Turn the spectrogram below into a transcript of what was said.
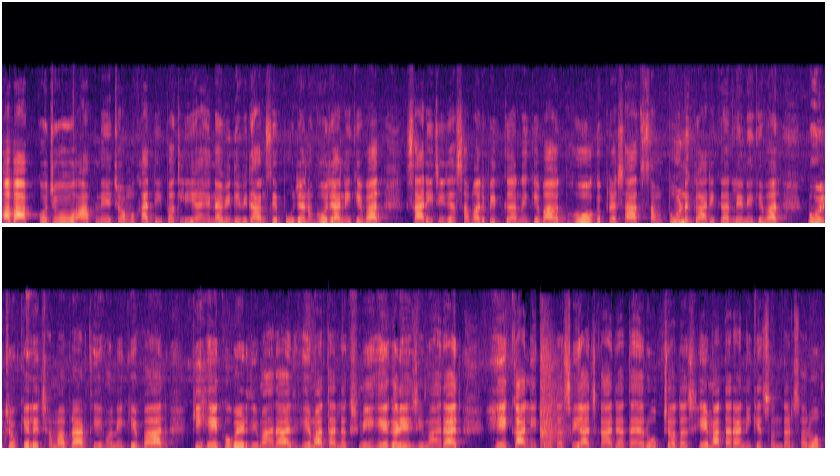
अब आपको जो आपने चौमुखा दीपक लिया है ना, विधि विधान से पूजन हो जाने के बाद, सारी चीज़ें समर्पित करने के बाद, भोग प्रसाद संपूर्ण कार्य कर लेने के बाद, भूल चूक के लिए क्षमा प्रार्थी होने के बाद कि हे कुबेर जी महाराज, हे माता लक्ष्मी, हे गणेश जी महाराज, हे काली चौदस भी आज कहा जाता है। रूप चौदस, हे माता रानी के सुंदर स्वरूप,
